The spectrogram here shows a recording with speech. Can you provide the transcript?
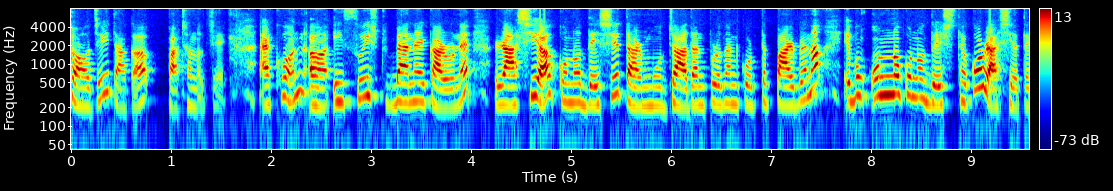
সহজেই টাকা পাঠানো যায়। এখন এই সুইফট ব্যানের কারণে রাশিয়া কোনো দেশে তার মুদ্রা আদান প্রদান করতে পারবে না এবং অন্য কোনো দেশ দেশ থেকেও রাশিয়াতে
